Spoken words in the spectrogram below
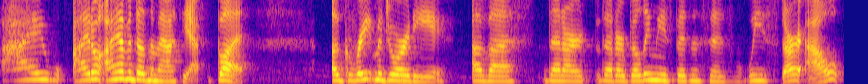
i i don't i haven't done the math yet but a great majority of us that are that are building these businesses we start out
